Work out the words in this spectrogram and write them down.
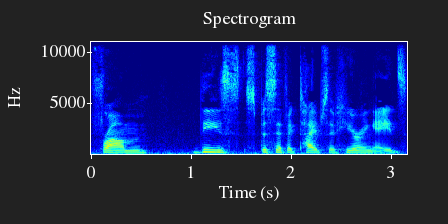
from these specific types of hearing aids.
